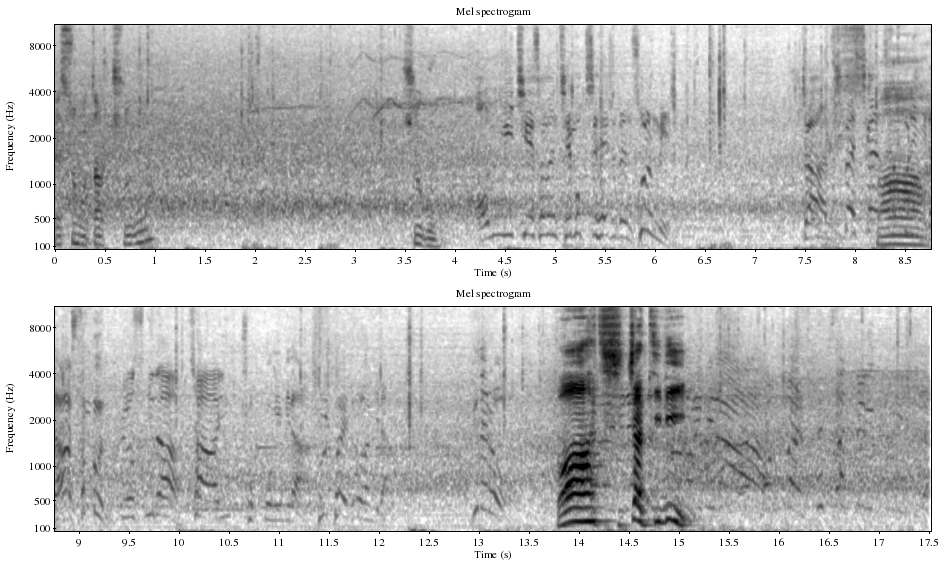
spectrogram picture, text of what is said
나상호 딱 주고 주고 어느 위치에서는 제 몫을 해주는 손흥민. 자 추가 시간 와. 3분입니다. 3분. 그렇습니다. 자, 이- 족공입니다. 돌파에 들어갑니다. 그대로. 와 진짜 디디 정말 특산적인 골입니다.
